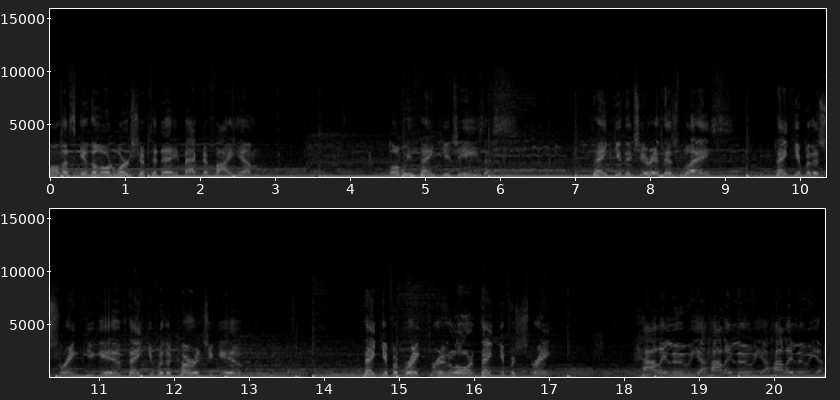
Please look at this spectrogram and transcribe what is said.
on, let's give the Lord worship today. Magnify Him. Lord, we thank you, Jesus. Thank you that you're in this place. Thank you for the strength you give. Thank you for the courage you give. Thank you for breakthrough, Lord. Thank you for strength. Hallelujah, hallelujah, hallelujah.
